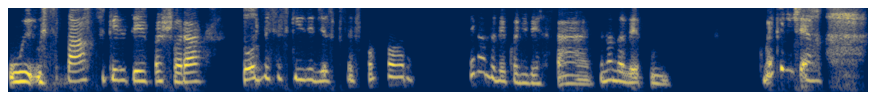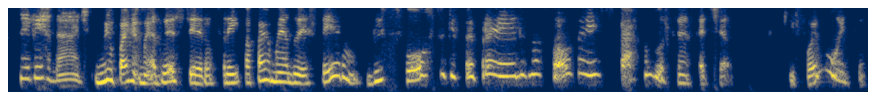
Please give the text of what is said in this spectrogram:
o, o espaço que ele teve para chorar todos esses 15 dias que você ficou fora. Não tem nada a ver com aniversário, não tem nada a ver com como é que a gente. Ela, não é verdade. Meu pai e minha mãe adoeceram. Eu falei, papai e mamãe adoeceram do esforço que foi para eles na sua ausência, estar com duas crianças de sete anos. Que foi muito.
